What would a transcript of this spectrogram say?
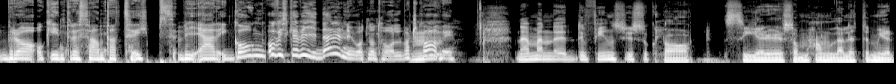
bra och intressanta tips. Vi är igång och vi ska vidare nu åt något håll. Vart ska Mm. vi? Nej, men eh, det finns ju såklart serier som handlar lite mer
